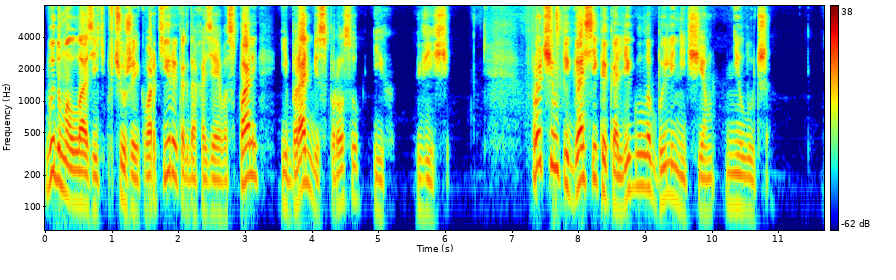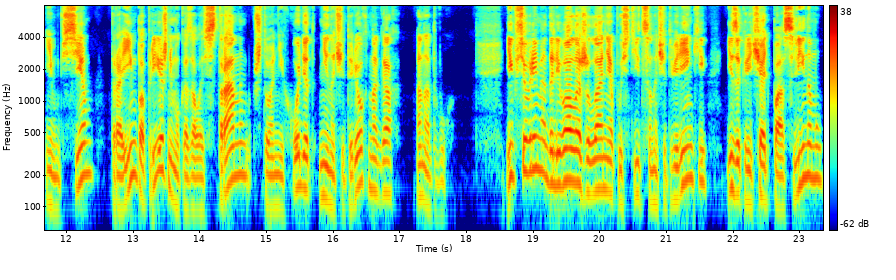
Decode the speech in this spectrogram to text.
выдумал лазить в чужие квартиры, когда хозяева спали, и брать без спросу их вещи. Впрочем, Пегасик и Калигула были ничем не лучше. Им всем, троим по-прежнему казалось странным, что они ходят не на четырех ногах, а на двух. Их все время одолевало желание опуститься на четвереньки и закричать по-ослиному,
